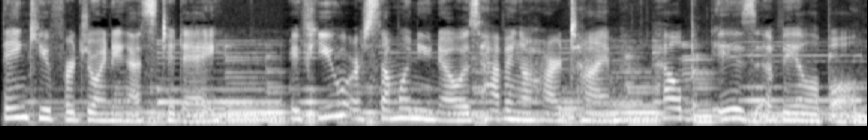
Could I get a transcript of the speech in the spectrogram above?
Thank you for joining us today. If you or someone you know is having a hard time, help is available.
